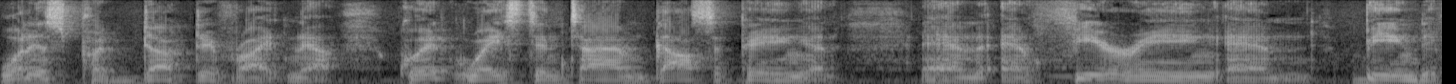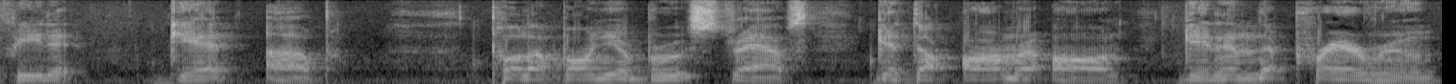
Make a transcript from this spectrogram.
What is productive right now? Quit wasting time gossiping and and and fearing and being defeated. Get up, pull up on your bootstraps, get the armor on, get in the prayer room,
